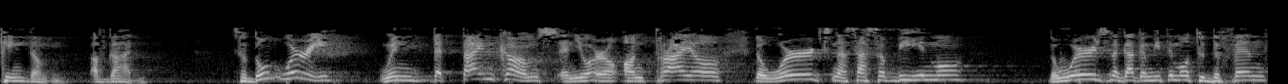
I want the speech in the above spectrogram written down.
kingdom of God. So don't worry when the time comes and you are on trial, the words na sasabihin mo, the words na gagamitin mo to defend,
